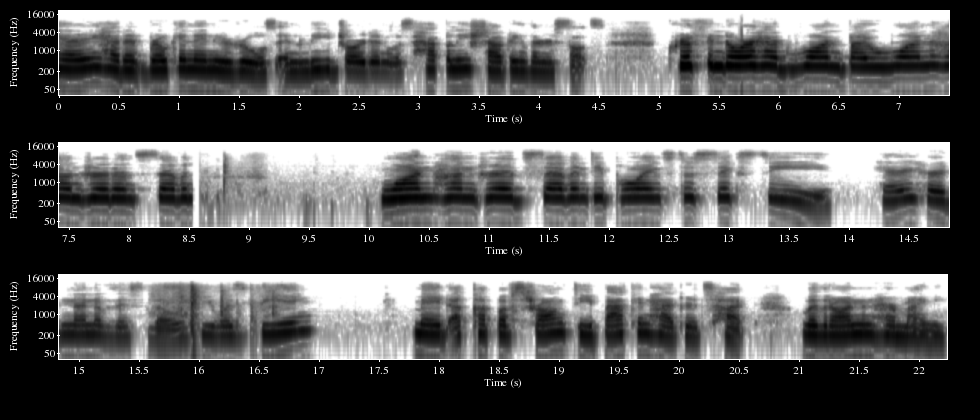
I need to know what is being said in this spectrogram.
Harry hadn't broken any rules, and Lee Jordan was happily shouting the results. Gryffindor had won by 107. 170 points to 60. Harry heard none of this though. He was being made a cup of strong tea back in Hagrid's hut with Ron and Hermione.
